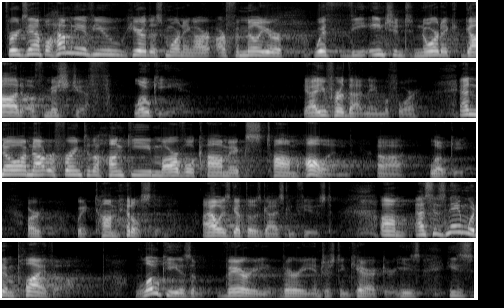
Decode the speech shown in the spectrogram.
For example, how many of you here this morning are, are familiar with the ancient Nordic god of mischief, Loki? Yeah, you've heard that name before. And no, I'm not referring to the hunky Marvel Comics Tom Holland uh, Loki. Or, wait, Tom Hiddleston. I always get those guys confused. Um, as his name would imply, though, Loki is a very, very interesting character. He's, he's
